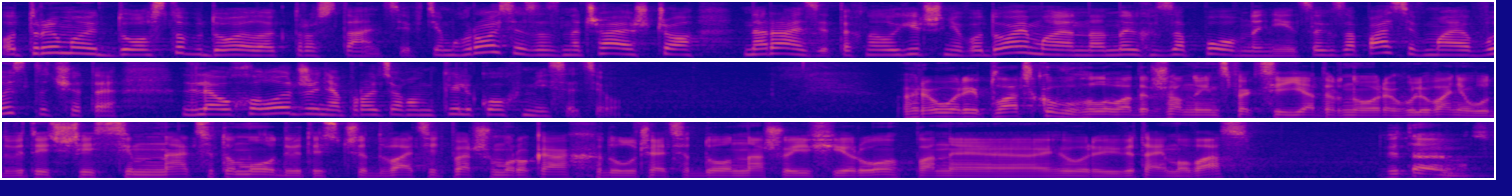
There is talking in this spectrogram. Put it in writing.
отримують доступ до електростанцій. Втім, Гросі зазначає, що наразі технологічні водойми на них заповнені, і цих запасів має вистачити для охолодження протягом кількох місяців. Григорій Плачков, голова Державної інспекції ядерного регулювання у 2017-2021 роках, долучається до нашого ефіру. Пане Георгію, вітаємо вас. Вітаю вас.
